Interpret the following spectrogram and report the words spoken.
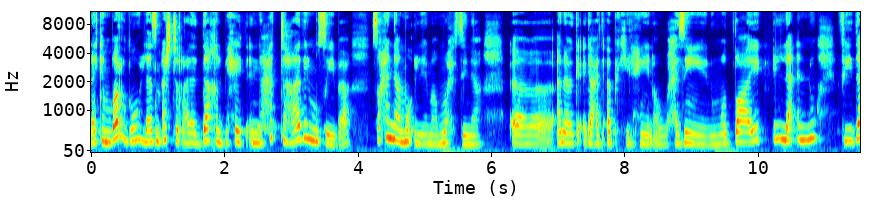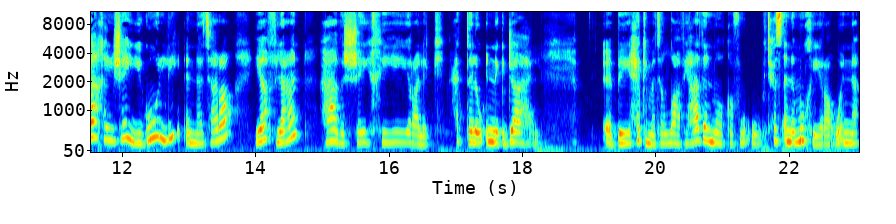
لكن برضو لازم أشتغل على الداخل بحيث إن حتى هذه المصيبة صح إنها مؤلمة محزنة آه أنا قاعد أبكي الحين أو حزين ومتضايق إلا إنه في داخلي شيء يقول لي إن ترى يا فلان هذا الشيء خيرة لك حتى لو إنك جاهل. بحكمة الله في هذا الموقف وتحس أنه مو خيرة وأنه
